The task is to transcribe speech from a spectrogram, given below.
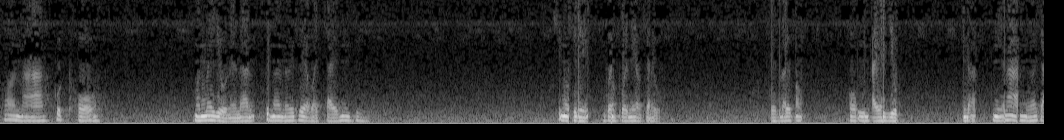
ภาวนาพุทโธ มันไม่อยู่ในนั้น นั่นเลยเรียกว่าใจไม่อยู่ คิดโน่นคิดนี่เพื่อนเพื่อนเนี่ยจะอยู่เด็กเลยต้องอบอุ่นใจหยุดเนี่ยมีหน้าเหนือใจ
